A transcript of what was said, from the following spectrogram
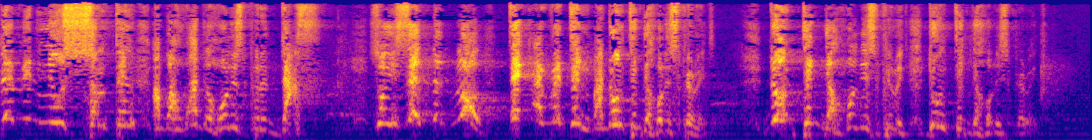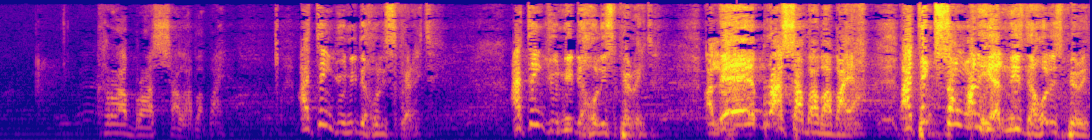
David knew something about what the Holy Spirit does. So he said, Lord, take everything, but don't take the Holy Spirit. Don't take the Holy Spirit. Don't take the Holy Spirit. I think you need the Holy Spirit. I think you need the Holy Spirit. I think someone here needs the Holy Spirit.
